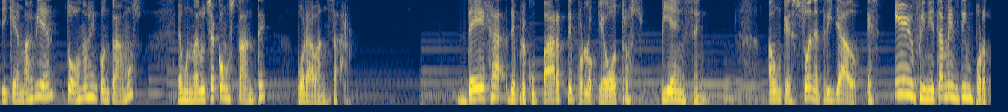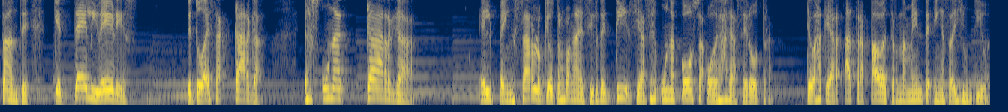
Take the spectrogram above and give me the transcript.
y que más bien todos nos encontramos en una lucha constante por avanzar. Deja de preocuparte por lo que otros piensen. Aunque suene trillado, es infinitamente importante que te liberes de toda esa carga. Es una carga el pensar lo que otros van a decir de ti si haces una cosa o dejas de hacer otra. Te vas a quedar atrapado eternamente en esa disyuntiva.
